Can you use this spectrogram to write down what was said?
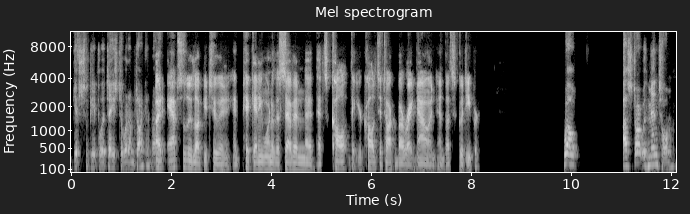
give some people a taste of what I'm talking about. I'd absolutely love you to and, and pick any one of the seven that, that's called that you're called to talk about right now and, and let's go deeper. Well, I'll start with mental.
